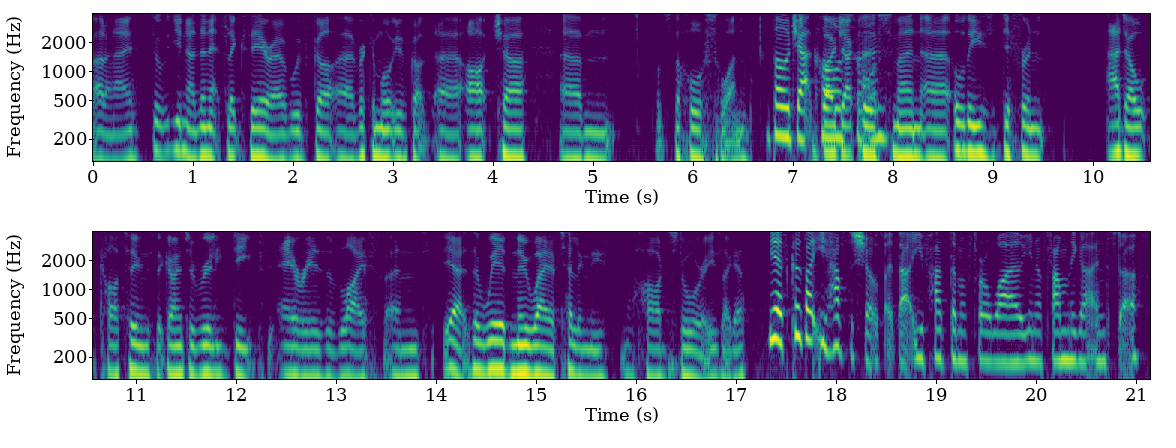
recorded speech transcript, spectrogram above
I don't know, so you know the Netflix era. We've got uh, Rick and Morty. We've got uh, Archer. Um, what's the horse one? BoJack Horseman. BoJack Horseman. Uh, all these different adult cartoons that go into really deep areas of life and yeah it's a weird new way of telling these hard stories i guess Yeah, it's because like you have the shows like that. You've had them for a while, you know, Family Guy and stuff.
